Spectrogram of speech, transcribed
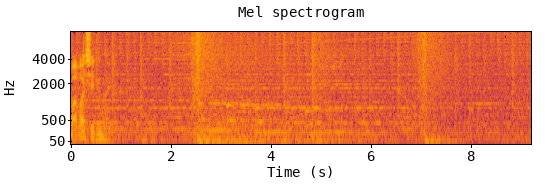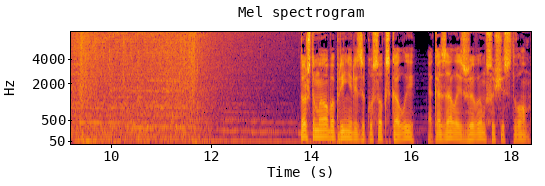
Глава седьмая То, что мы оба приняли за кусок скалы, оказалось живым существом.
